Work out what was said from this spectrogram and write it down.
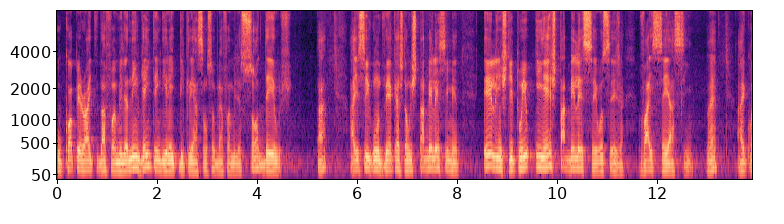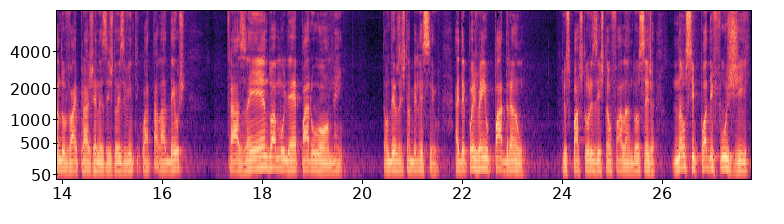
o copyright da família, ninguém tem direito de criação sobre a família, só Deus, tá? Aí segundo, vem a questão estabelecimento. Ele instituiu e estabeleceu, ou seja, vai ser assim, né? Aí quando vai para Gênesis 2 e 24, está lá Deus trazendo a mulher para o homem. Então Deus estabeleceu. Aí depois vem o padrão que os pastores estão falando, ou seja, não se pode fugir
